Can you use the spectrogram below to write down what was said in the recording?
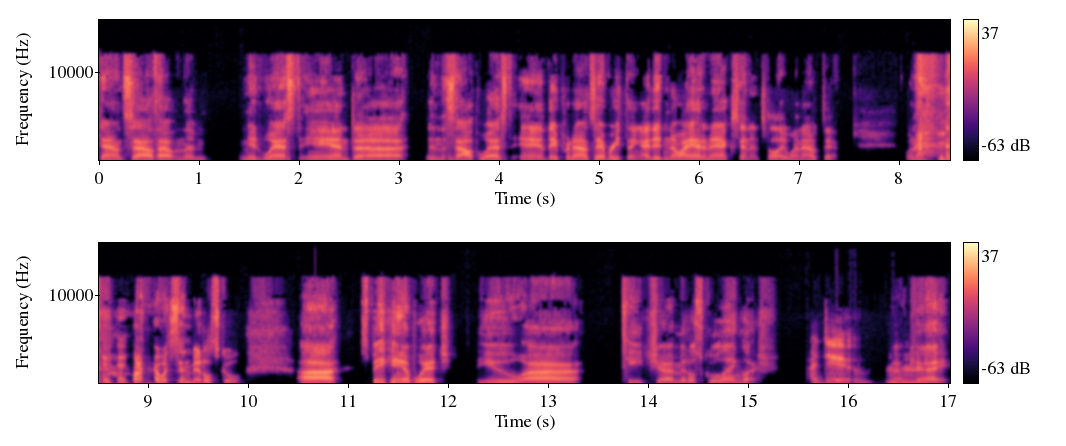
down south out in the Midwest and uh, in the Southwest, and they pronounce everything. I didn't know I had an accent until I went out there when I, when I was in middle school. Uh, speaking of which, you uh, teach uh, middle school English. I do. Mm-hmm. Okay.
